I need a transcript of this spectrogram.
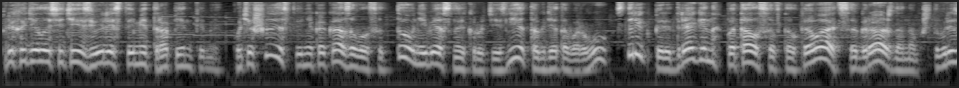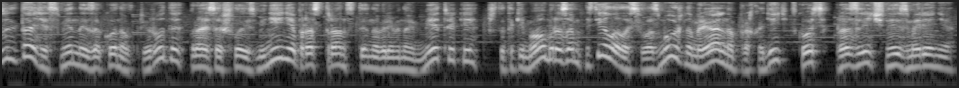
приходилось идти извилистыми тропинками. Путешественник оказывался то в небесной крутизне, то где-то во рву. Старик Передрягин пытался втолковать согражданам, что в результате смены законов природы произошло изменение пространственно-временной метрики, что таким образом образом сделалось возможным реально проходить сквозь различные измерения.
